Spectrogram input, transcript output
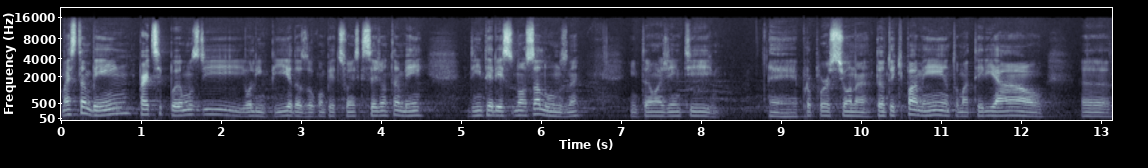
mas também participamos de Olimpíadas ou competições que sejam também de interesse dos nossos alunos, né? Então a gente é, proporciona tanto equipamento, material, uh,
